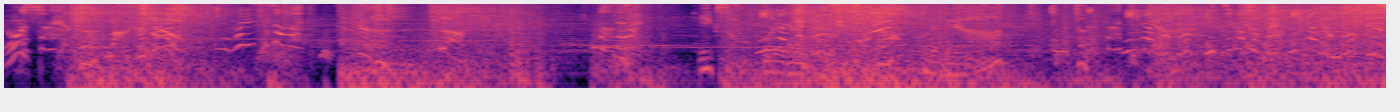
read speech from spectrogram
よし任せろよい行くぞ俺がこれで二の肩一の肩二の肩水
